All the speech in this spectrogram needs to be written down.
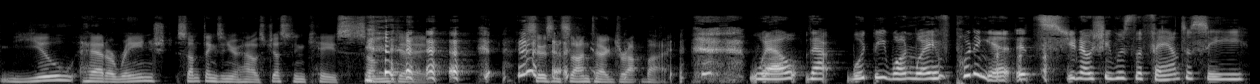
you had arranged some things in your house just in case someday Susan Sontag dropped by? Well, that would be one way of putting it. It's, you know, she was the fantasy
